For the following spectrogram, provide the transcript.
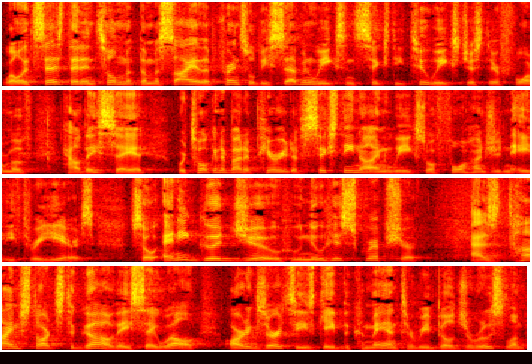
Well, it says that until the Messiah, the Prince, will be seven weeks and 62 weeks, just their form of how they say it. We're talking about a period of 69 weeks or 483 years. So any good Jew who knew his scripture as time starts to go, they say, well, Artaxerxes gave the command to rebuild Jerusalem.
